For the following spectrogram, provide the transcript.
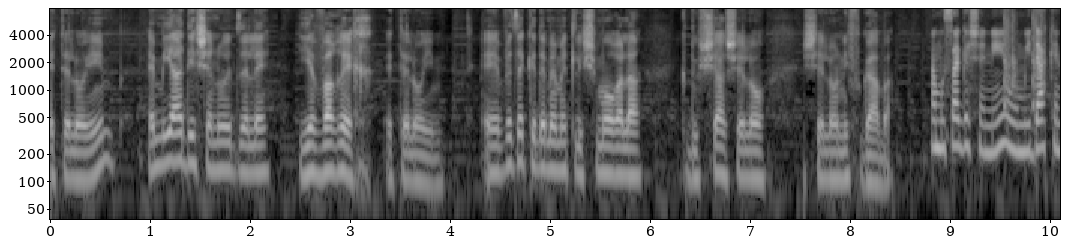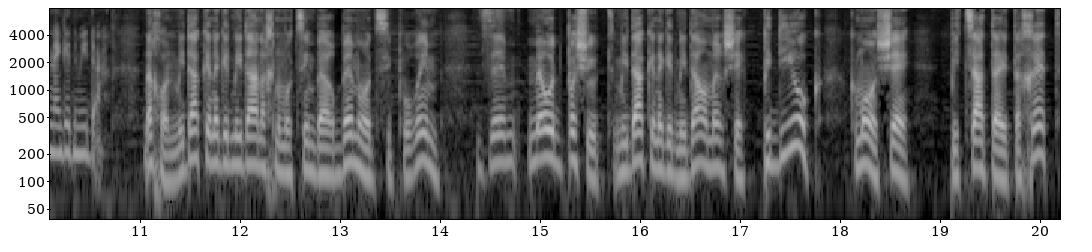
את אלוהים, הם מיד ישנו את זה ליברך את אלוהים. אה, וזה כדי באמת לשמור על הקדושה שלו, שלא נפגע בה. המושג השני הוא מידה כנגד מידה. נכון, מידה כנגד מידה אנחנו מוצאים בהרבה מאוד סיפורים. זה מאוד פשוט. מידה כנגד מידה אומר שבדיוק כמו שביצעת את החטא,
